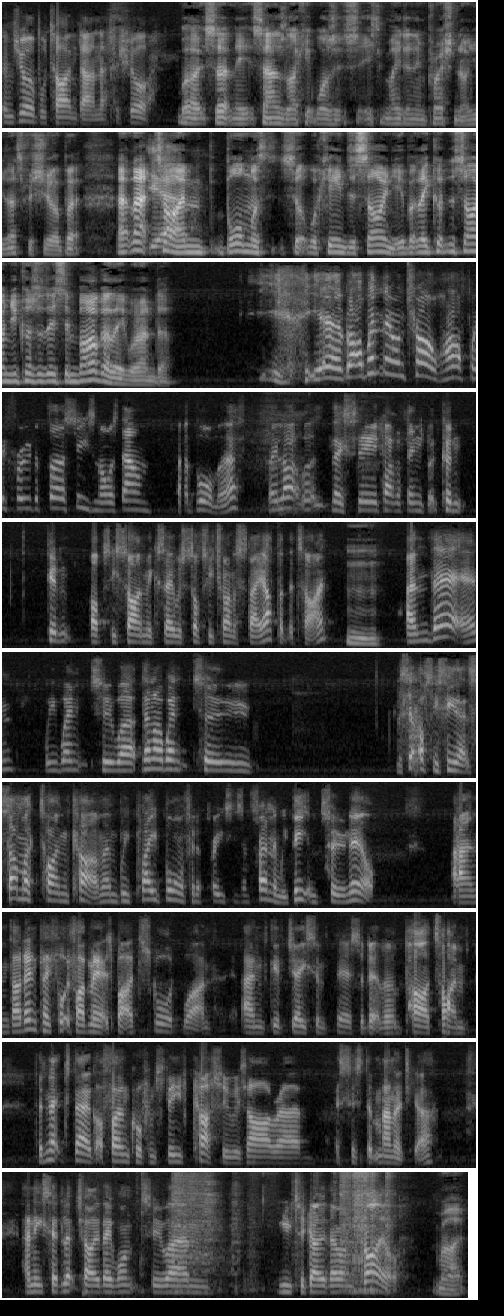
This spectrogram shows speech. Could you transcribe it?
enjoyable time down there for sure. Well, it certainly it sounds like it was. It's it's made an impression on you, that's for sure. But at that Yeah. time, Bournemouth sort of were keen to sign you, but they couldn't sign you because of this embargo they were under. Yeah, but I went there on trial halfway through the first season. I was down at Bournemouth. They like what they see, kind of things, but couldn't couldn't obviously sign me because they was obviously trying to stay up at the time. Mm. And then we went to uh, then I went to obviously see that summertime come and we played Bournemouth in a pre-season friendly and we beat them two 0 and I'd only played 45 minutes but I'd scored one and give Jason Pearce a bit of a hard time. The next day I got a phone call from Steve Cuss who is our um, assistant manager and he said look Charlie they want to um, you to go there on trial Right.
